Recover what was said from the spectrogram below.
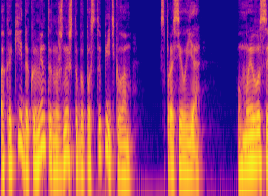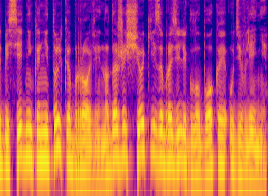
«А какие документы нужны, чтобы поступить к вам?» — спросил я. У моего собеседника не только брови, но даже щеки изобразили глубокое удивление.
